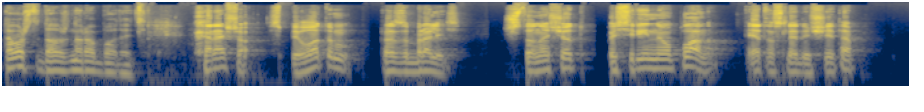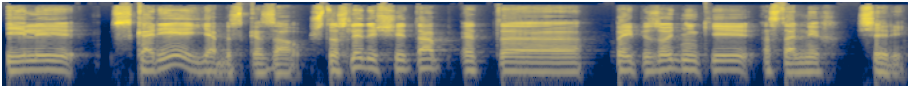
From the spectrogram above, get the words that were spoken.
того, что должно работать. Хорошо, с пилотом разобрались. Что насчет посерийного плана? Это следующий этап? Или скорее я бы сказал, что следующий этап – это поэпизодники остальных серий?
